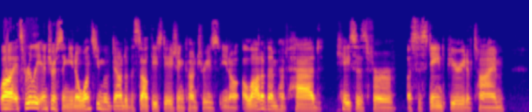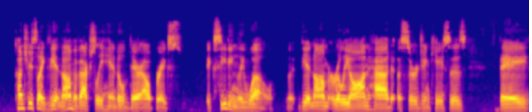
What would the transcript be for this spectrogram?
Well, it's really interesting. You know, once you move down to the Southeast Asian countries, you know, a lot of them have had cases for a sustained period of time. Countries like Vietnam have actually handled their outbreaks exceedingly well. Vietnam early on had a surge in cases. They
